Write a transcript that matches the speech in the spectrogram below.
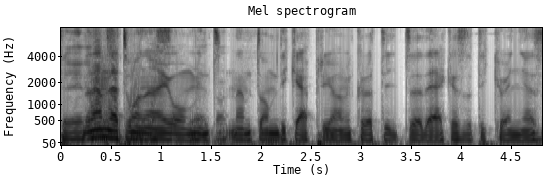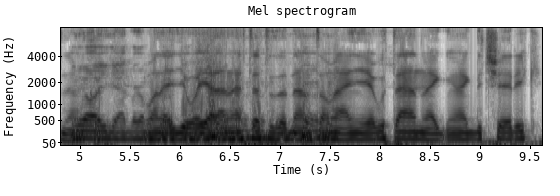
De nem azt lett volna jó, mint nem tudom, DiCaprio, amikor ott így tudod, elkezdett így könnyezni. Ja, igen, meg van egy jó jelenetet, tudod, nem tudom hány év után, meg, megdicsérik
